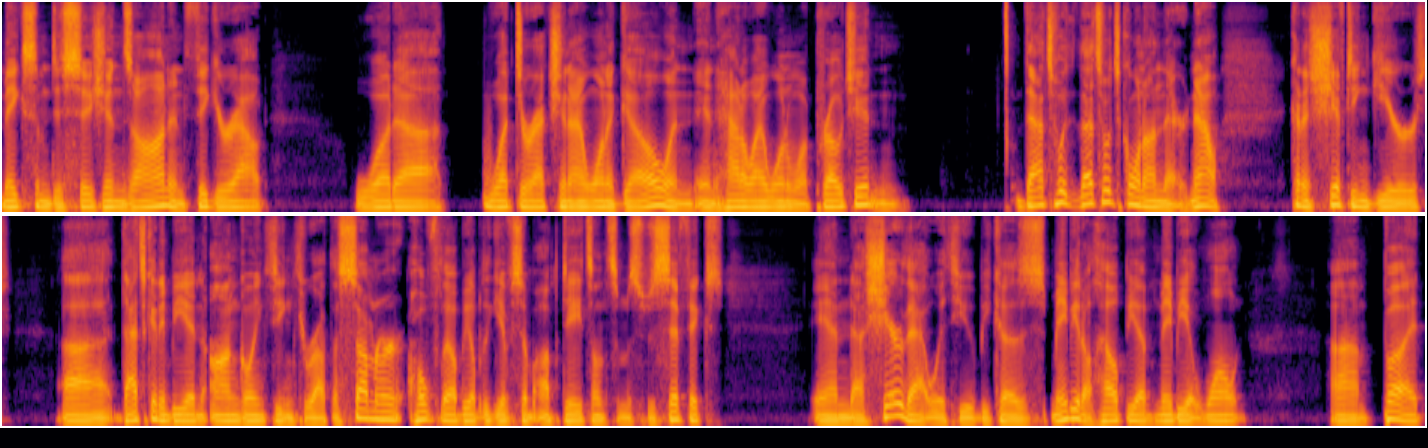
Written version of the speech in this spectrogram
make some decisions on and figure out what uh what direction I want to go and and how do I want to approach it and that's what that's what's going on there. Now, kind of shifting gears, uh that's going to be an ongoing thing throughout the summer. Hopefully I'll be able to give some updates on some specifics and uh, share that with you because maybe it'll help you, maybe it won't. Um, but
